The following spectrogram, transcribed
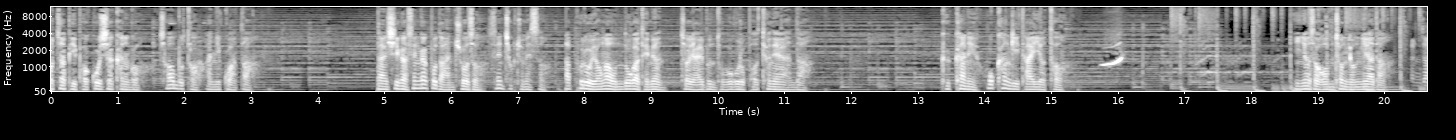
어차피 벗고 시작하는 거 처음부터 안 입고 왔다. 날씨가 생각보다 안 추워서 센 척 좀 했어. 앞으로 영하 온도가 되면 저 얇은 도복으로 버텨내야 한다. 극한의 혹한기 다이어터. 이 녀석 엄청 영리하다. 앉아.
